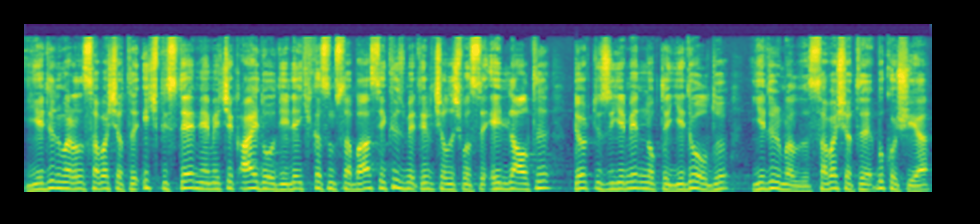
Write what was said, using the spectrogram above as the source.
7 numaralı savaş atı iç pistte Mehmetçik Aydoğdu ile 2 Kasım sabahı 800 metrelik çalışması 56 420.7 oldu. 7 numaralı savaş atı bu koşuya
